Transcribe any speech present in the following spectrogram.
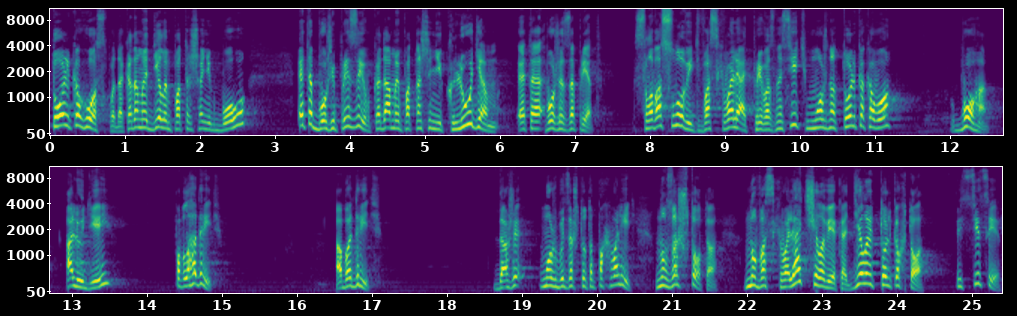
только Господа. Когда мы делаем по отношению к Богу, это Божий призыв. Когда мы по отношению к людям, это Божий запрет. Славословить, восхвалять, превозносить можно только кого? Бога. А людей поблагодарить, ободрить. Даже, может быть, за что-то похвалить, но за что-то. Но восхвалять человека делают только кто? Льстецы.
